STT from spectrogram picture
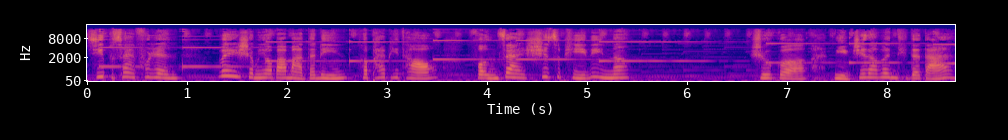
吉普赛夫人为什么要把马德琳和拍皮桃缝在狮子皮里呢？如果你知道问题的答案，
